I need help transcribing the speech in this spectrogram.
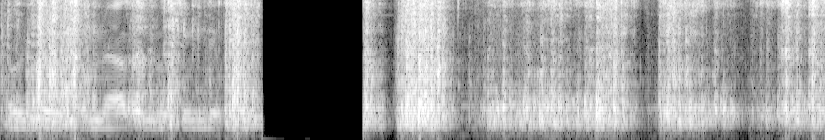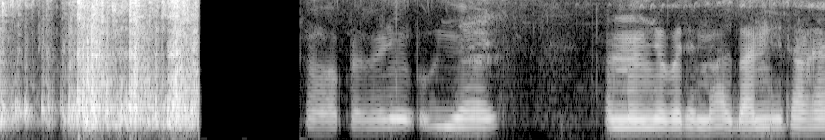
તમને આગળ સીન દેખાય. આપણે વીણી પૂગી ગયા અમને જો બધે માલ બાંધી દીધા હે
